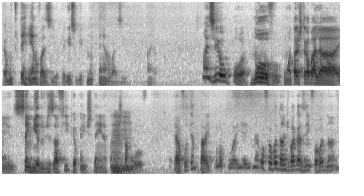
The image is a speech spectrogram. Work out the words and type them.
Era muito terreno vazio. Eu peguei isso aqui com muito terreno vazio. Mas eu, pô, novo, com vontade de trabalhar e sem medo do desafio, que é o que a gente tem, né, quando a gente está Uhum. novo, é, eu vou tentar. E colocou aí, aí o negócio foi rodando devagarzinho, foi rodando.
